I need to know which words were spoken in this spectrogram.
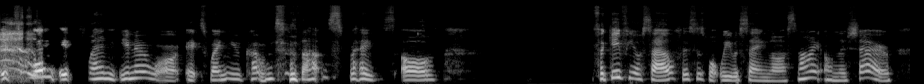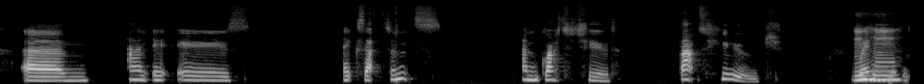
it's when it's when you know what it's when you come to that space of forgive yourself this is what we were saying last night on the show um and it is acceptance and gratitude. That's huge. When Mhm. you're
